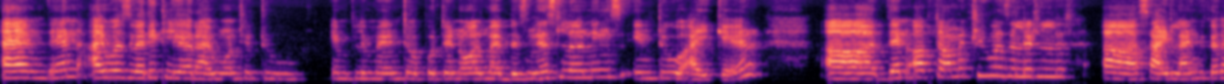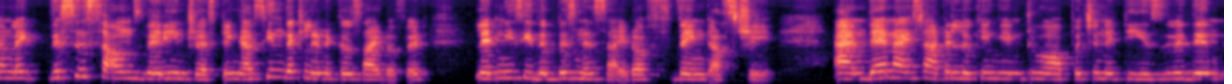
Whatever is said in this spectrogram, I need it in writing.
And then I was very clear I wanted to implement or put in all my business learnings into eye care. Uh, then optometry was a little uh, sideline because I'm like, this is sounds very interesting. I've seen the clinical side of it. Let me see the business side of the industry. And then I started looking into opportunities within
